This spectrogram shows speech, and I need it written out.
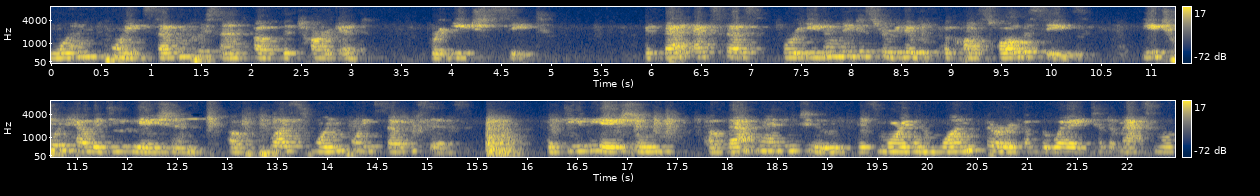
1.7% of the target for each seat. If that excess were evenly distributed across all the seats, each would have a deviation of plus 1.76. A deviation of that magnitude is more than one-third of the way to the maximum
